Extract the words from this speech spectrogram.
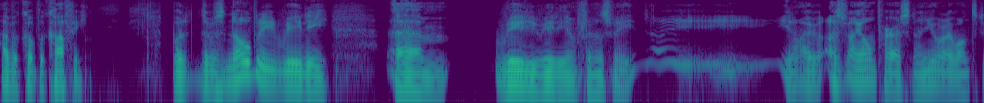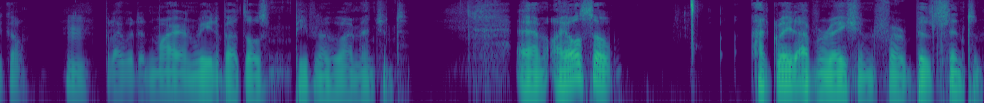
have a cup of coffee. But there was nobody really, um, really, really influenced me. You know, I, I was my own person. I knew where I wanted to go, Hmm. but I would admire and read about those people who I mentioned. Um, I also had great admiration for Bill Clinton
